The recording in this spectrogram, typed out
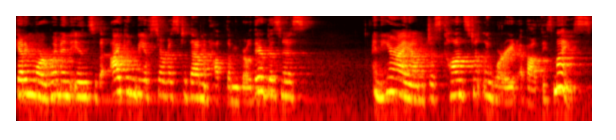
getting more women in so that I can be of service to them and help them grow their business. And here I am just constantly worried about these mice.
